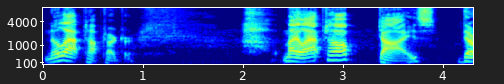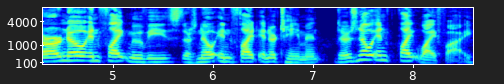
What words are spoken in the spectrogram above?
no laptop charger. My laptop dies. There are no in flight movies. There's no in flight entertainment. There's no in flight Wi Fi.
